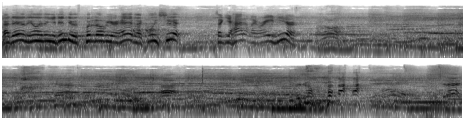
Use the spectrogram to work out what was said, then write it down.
God damn, the only thing you didn't do is put it over your head. Like, holy shit. It's like you had it like right here. I Yeah. Alright. Here we go. Shit.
